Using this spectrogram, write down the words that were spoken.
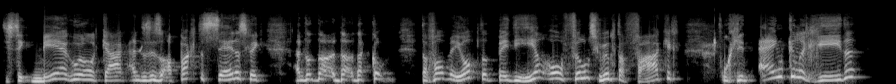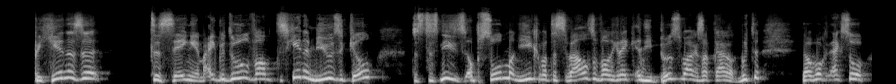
die stikt mega goed in elkaar. En er zijn zo aparte scènes. gelijk- En dat, dat, dat, komt, dat valt mij op dat bij die heel oude films gebeurt dat vaker. Voor geen enkele reden beginnen ze te zingen. Maar ik bedoel, van, het is geen musical. Dus het is niet op zo'n manier, maar het is wel zo van gelijk in die bus waar ze elkaar ontmoeten. Dan wordt echt zo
